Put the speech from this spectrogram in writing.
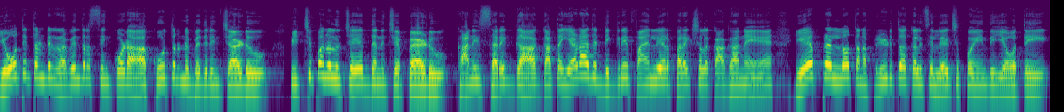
యువతి తండ్రి రవీంద్ర సింగ్ కూడా కూతురును బెదిరించాడు. పిచ్చి పనులు చేయొద్దని చెప్పాడు. కానీ సరిగ్గా గత ఏడాది డిగ్రీ ఫైనల్ ఇయర్ పరీక్షలు కాగానే ఏప్రిల్లో తన ప్రియుడితో కలిసి లేచిపోయింది యువతి.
